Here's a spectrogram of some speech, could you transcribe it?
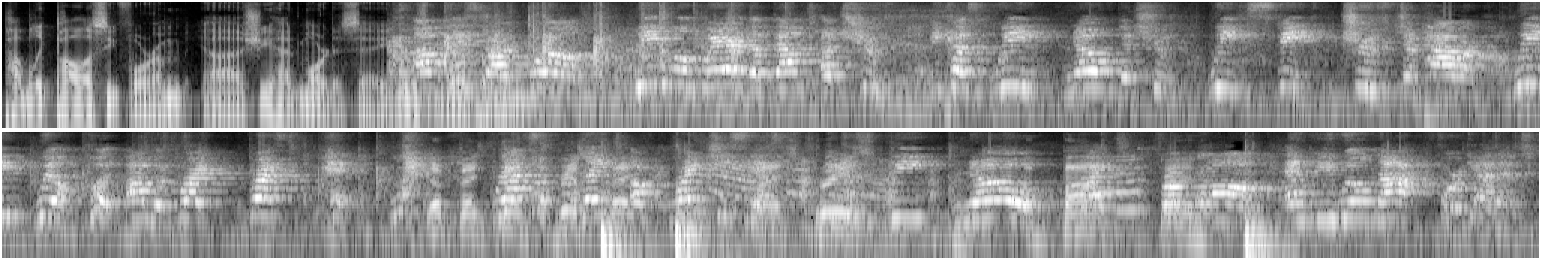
Public Policy Forum. Uh, she had more to say. Here's of more this from dark her. world, we will wear the belt of truth because we know the truth. We speak truth to power. We will put on the bright breast breastplate of righteousness because we know right from wrong and we will not forget it.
